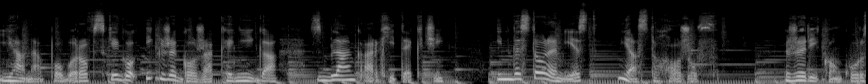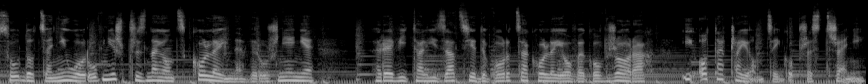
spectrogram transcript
Jana Poborowskiego i Grzegorza Keniga z Blank Architekci. Inwestorem jest miasto Chorzów. Jury konkursu doceniło również przyznając kolejne wyróżnienie rewitalizację dworca kolejowego w Żorach i otaczającej go przestrzeni.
